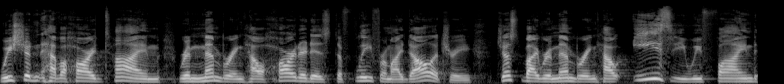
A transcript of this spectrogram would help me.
we shouldn't have a hard time remembering how hard it is to flee from idolatry just by remembering how easy we find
